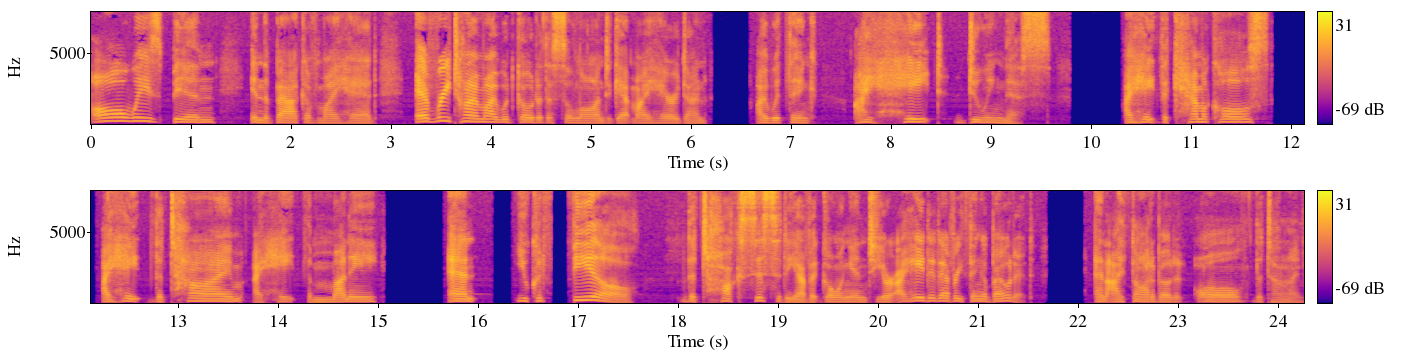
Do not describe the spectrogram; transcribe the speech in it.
always been in the back of my head Every time I would go to the salon to get my hair done, I would think, I hate doing this. I hate the chemicals. I hate the time. I hate the money. And you could feel the toxicity of it going into your. I hated everything about it. And I thought about it all the time.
